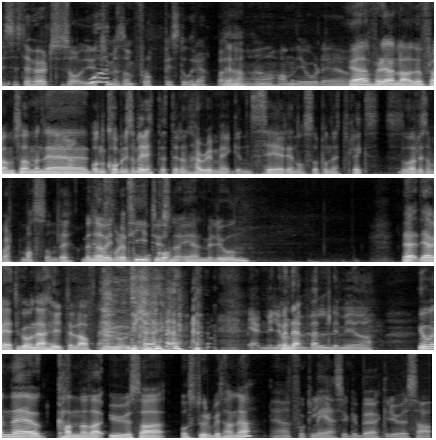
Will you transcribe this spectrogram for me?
Men jeg synes det hørtes så ut som en sånn flopphistorie. Ja. ja. Han gjorde det. Og... Ja, fordi han la det jo fram sånn, men det Og den kommer liksom rett etter den Harry Meghan-serien også på Netflix. Så det har liksom vært masse om de. Men nå har vi det 10 001 million. Jeg, jeg vet ikke om det er høyt eller lavt. Én million det- er veldig mye, da. Jo, men det er jo Canada, USA og Storbritannia. Ja, folk leser jo ikke bøker i USA.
